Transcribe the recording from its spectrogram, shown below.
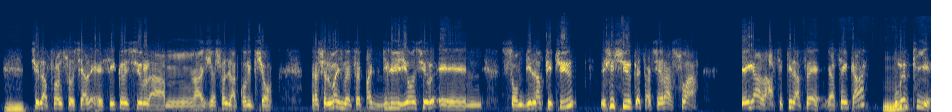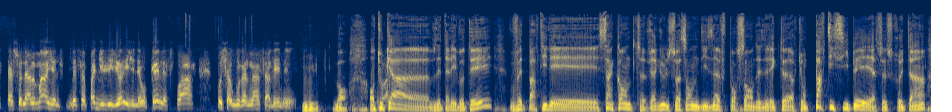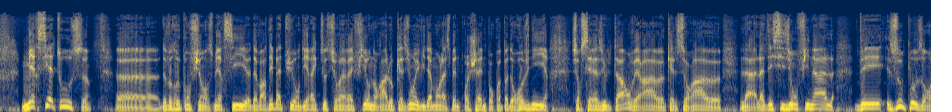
sur la front sociale, ainsi que sur la, hum, la gestion de la corruption. Personnellement, je ne me fais pas d'illusions sur euh, son bilan futur. Je suis sûr que ça sera soit égal à ce qu'il a fait il y a cinq ans, Mhm. ou même pire. Personnellement, je ne me fais pas d'illusions et je n'ai aucun espoir pour sa gouvernance à venir. Hmm. Bon, en tout cas, euh, vous êtes allé voter. Vous faites partie des 50,79% des électeurs qui ont participé à ce scrutin. Merci à tous euh, de votre confiance. Merci euh, d'avoir débattu en direct sur RFI. On aura l'occasion, évidemment, la semaine prochaine, pourquoi pas, de revenir sur ces résultats. On verra euh, quelle sera la, la décision finale des opposants.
